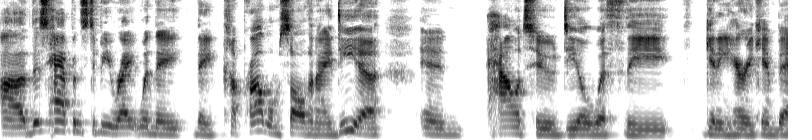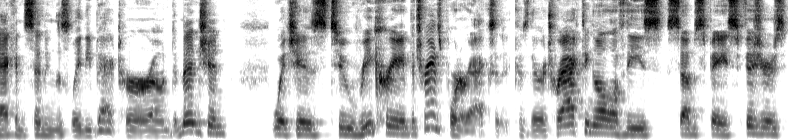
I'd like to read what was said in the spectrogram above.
uh, this happens to be right when they they problem solve an idea and how to deal with the getting Harry Kim back and sending this lady back to her own dimension, which is to recreate the transporter accident because they're attracting all of these subspace fissures.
